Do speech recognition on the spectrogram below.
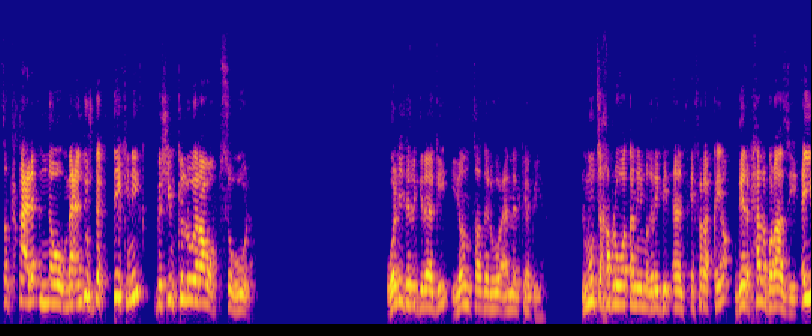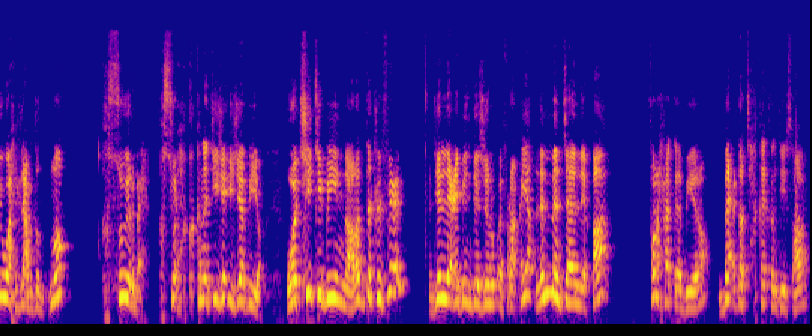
تتلقى على أنه ما عندوش داك التكنيك باش يمكن له يراوغ بسهولة. وليد الركراكي ينتظره عمل كبير. المنتخب الوطني المغربي الآن في إفريقيا داير بحال البرازيل أي واحد لعب ضدنا خصو يربح خصو يحقق نتيجة إيجابية. وهذا الشيء تيبين لنا ردة الفعل ديال اللاعبين ديال جنوب إفريقيا. لما انتهى اللقاء فرحة كبيرة بعد تحقيق انتصار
